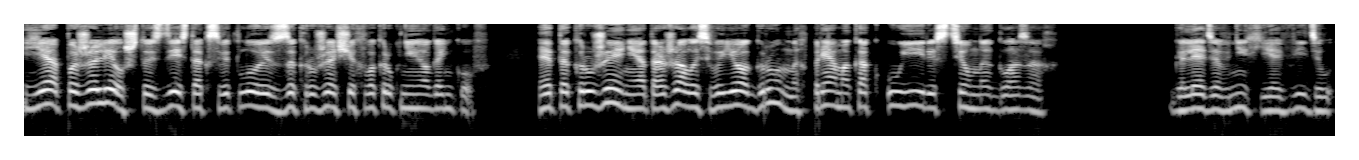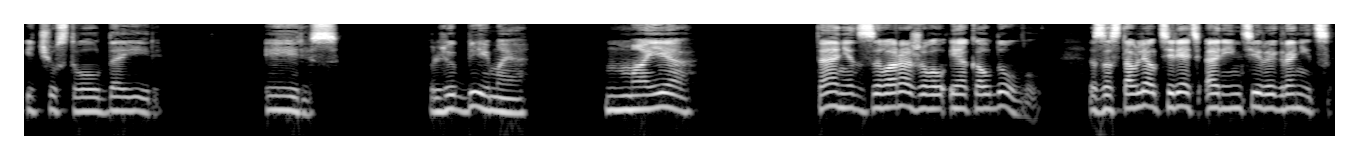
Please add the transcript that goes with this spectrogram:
Я пожалел, что здесь так светло из-за кружащих вокруг нее огоньков. Это кружение отражалось в ее огромных, прямо как у Ирис, темных глазах. Глядя в них, я видел и чувствовал Даири. Ирис, любимая, моя. Танец завораживал и околдовывал, заставлял терять ориентиры и границы,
